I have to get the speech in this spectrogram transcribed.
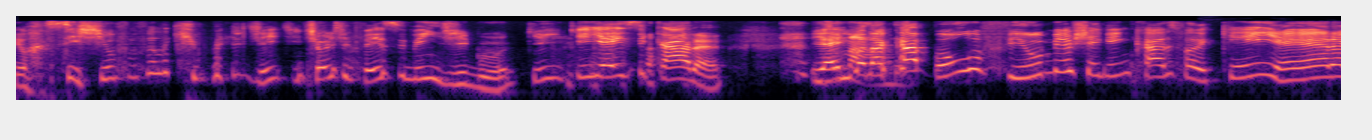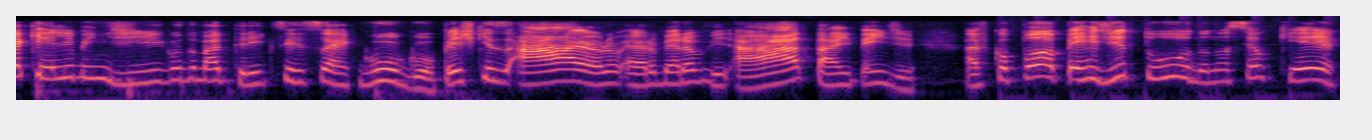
Eu assisti o filme e falei que, gente, de onde veio esse mendigo? Quem, quem é esse cara? E aí, quando acabou o filme, eu cheguei em casa e falei, quem era aquele mendigo do Matrix? Isso é Google, pesquisa. Ah, era, o- era o Merovision. Ah, tá, entendi. Aí ficou, pô, perdi tudo, não sei o quê.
